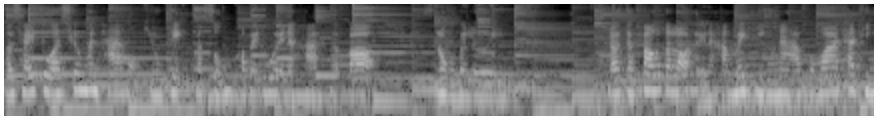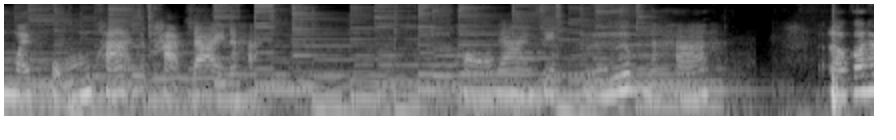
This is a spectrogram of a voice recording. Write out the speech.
เราใช้ตัวเชื่อมพันธะของคิวเพกผสมเข้าไปด้วยนะคะ แล้วก็ลงไปเลย เราจะเฝ้าตลอดเลยนะคะ ไม่ทิ้งนะคะ เพราะว่าถ้าทิ้งไว้ผมลูกค้าจะขาดได้นะคะ พอได้เสร็จปุ๊บนะคะแล้วก็ท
